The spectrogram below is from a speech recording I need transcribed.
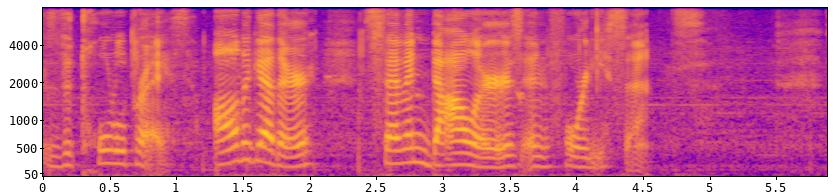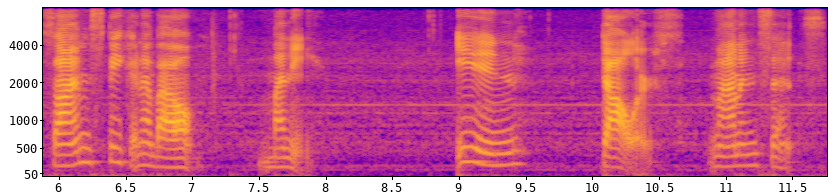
is the total price. Altogether, $7.40. So I'm speaking about money in dollars, not in cents.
